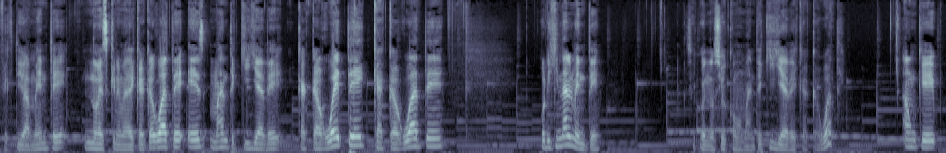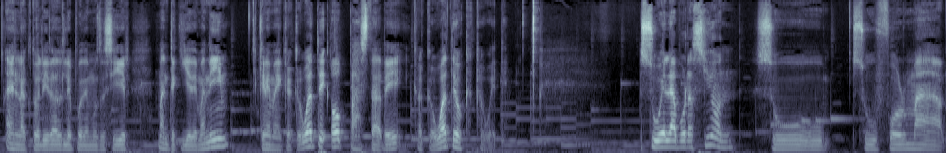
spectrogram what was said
Efectivamente, no es crema de cacahuate, es mantequilla de cacahuete, cacahuate. Originalmente se conoció como mantequilla de cacahuate, aunque en la actualidad le podemos decir mantequilla de maní, crema de cacahuate o pasta de cacahuate o cacahuete. Su elaboración, su, su forma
